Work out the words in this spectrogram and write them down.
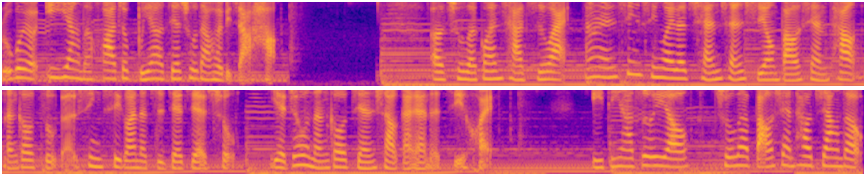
如果有异样的话，就不要接触到会比较好。而除了观察之外，当然性行为的全程使用保险套，能够阻隔性器官的直接接触，也就能够减少感染的机会。一定要注意哦，除了保险套这样的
